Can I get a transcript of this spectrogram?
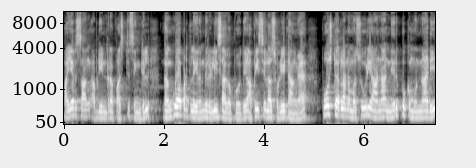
ஃபயர் சாங் அப்படின்ற ஃபஸ்ட்டு சிங்கிள் கங்குவா படத்தில் இருந்து ரிலீஸ் ஆக போகுது அஃபீஷியலாக சொல்லிட்டாங்க. போஸ்டரில் நம்ம சூர்யா அண்ணா நெருப்புக்கு முன்னாடி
